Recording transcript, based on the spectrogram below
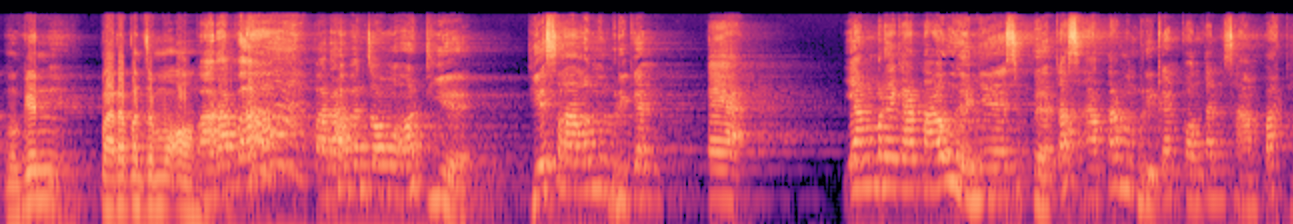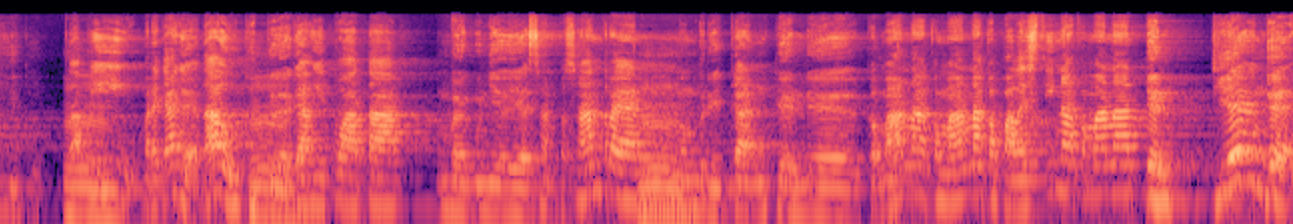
mungkin para pencemooh. Para ah, para pencemooh dia. Dia selalu memberikan kayak yang mereka tahu hanya sebatas Ata memberikan konten sampah di YouTube. Tapi mereka nggak tahu di belakang itu Ata membangun yayasan pesantren memberikan dana ke mana ke mana ke Palestina ke mana dan dia nggak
